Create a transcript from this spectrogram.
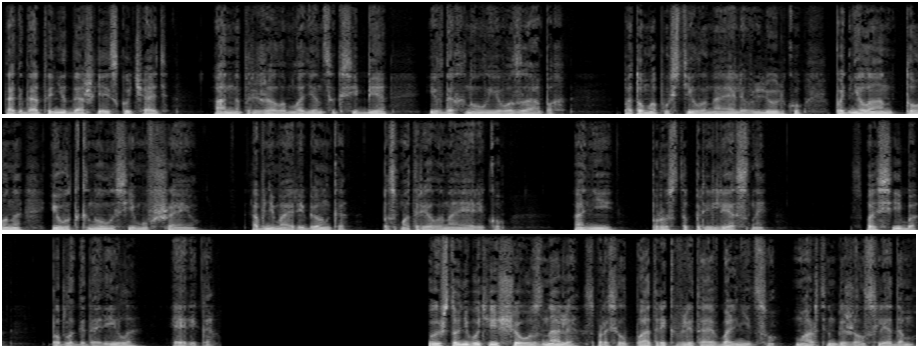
Тогда ты не дашь ей скучать. Анна прижала младенца к себе и вдохнула его запах. Потом опустила Наэля в люльку, подняла Антона и уткнулась ему в шею. Обнимая ребенка, посмотрела на Эрику. Они просто прелестны. Спасибо, поблагодарила Эрика. «Вы что-нибудь еще узнали?» — спросил Патрик, влетая в больницу. Мартин бежал следом.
